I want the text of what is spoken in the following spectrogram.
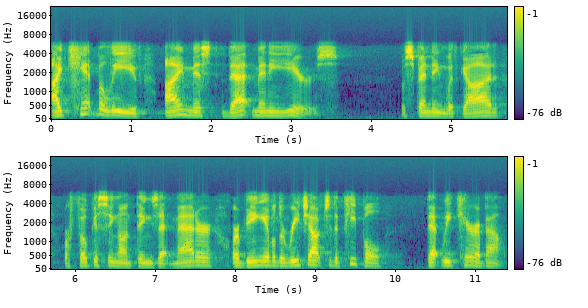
I can't believe I missed that many years of spending with God or focusing on things that matter or being able to reach out to the people that we care about.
